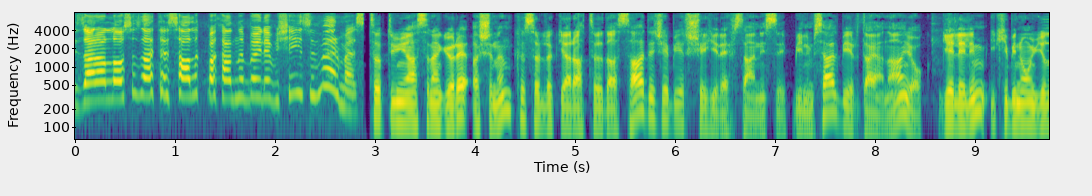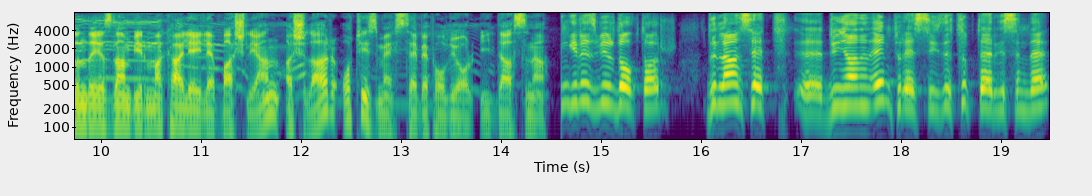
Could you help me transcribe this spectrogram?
Zararlı olsa zaten Sağlık Bakanlığı böyle bir şey izin vermez. Tıp dünyasına göre aşının kısırlık yarattığı da sadece bir şehir efsanesi. Bilimsel bir dayanağı yok. Gelelim 2010 yılında yazılan bir makaleyle başlayan aşılar otizme sebep oluyor iddiasına. İngiliz bir doktor The Lancet e, dünyanın en prestijli tıp dergisinde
